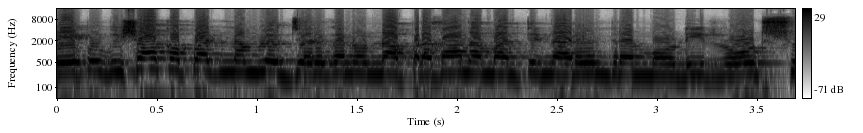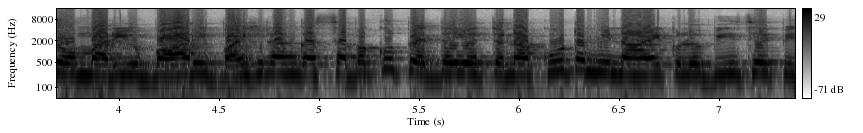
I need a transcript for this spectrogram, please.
రేపు విశాఖపట్నంలో జరగనున్న ప్రధానమంత్రి నరేంద్ర మోడీ రోడ్ షో మరియు భారీ బహిరంగ సభకు పెద్ద ఎత్తున కూటమి నాయకులు బీజేపీ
